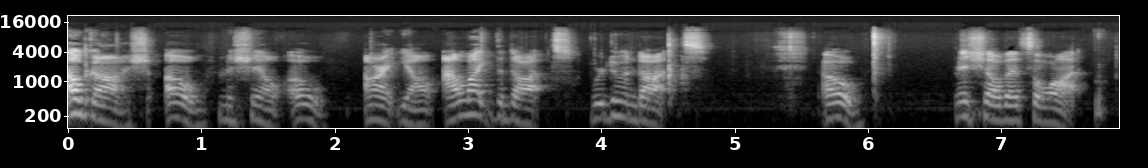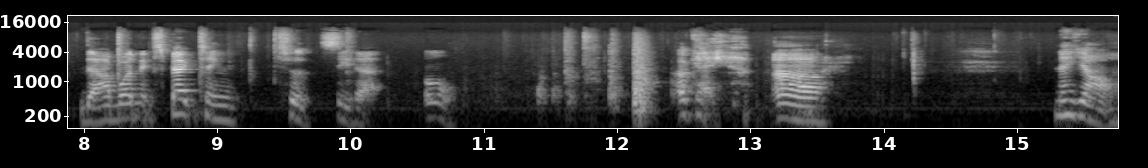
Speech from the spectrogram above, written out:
Oh gosh. Oh, Michelle. Oh, all right, y'all. I like the dots. We're doing dots. Oh, Michelle, that's a lot. I wasn't expecting to see that. Oh. Okay. Uh now y'all,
